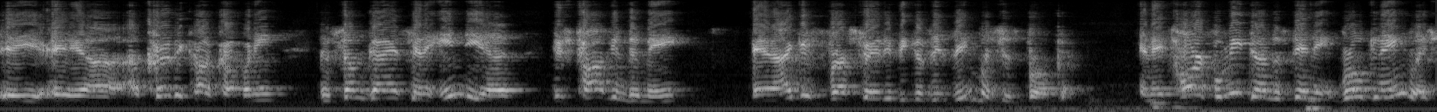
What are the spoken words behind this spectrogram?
a a, uh, a credit card company and some guy in India is talking to me, and I get frustrated because his English is broken, and it's hard for me to understand the broken English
